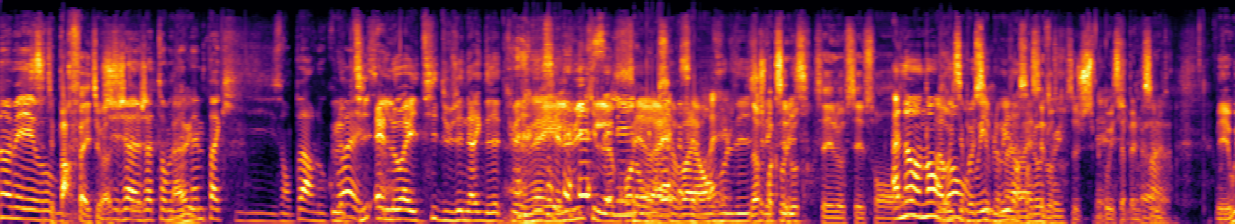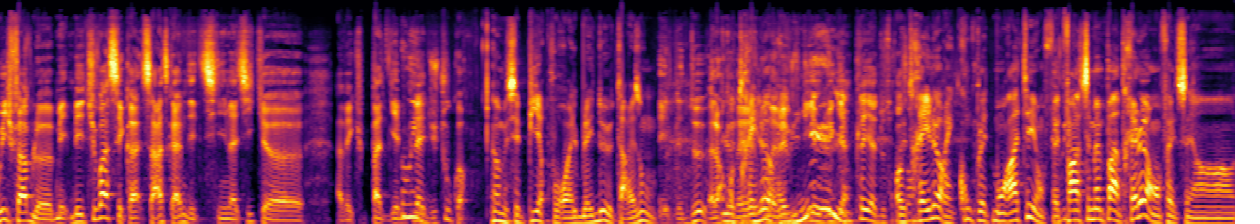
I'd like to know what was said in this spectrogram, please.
non, mais. C'était euh, parfait, tu vois, J'attendais Bah oui. même pas qu'ils en parlent ou quoi. Le et petit LOIT du générique de ZQSD. C'est lui qui le prononce. C'est vrai, on vous le dit. Non, je crois que c'est l'autre. C'est le- c'est son. Ah non, non, Ah oui, non, c'est possible, Oui, c'est l'autre. je sais plus comment il s'appelle. mais Ouais. c'est- Mais oui, Fable, mais, mais tu vois, c'est ça reste quand même des cinématiques euh, avec pas de gameplay Oui. du tout, quoi. Non, mais c'est pire pour Hellblade 2, t'as raison. Les deux, alors Le qu'on avait, trailer on avait est vu du, nul. du gameplay il y a 2-3 Le ans. trailer est complètement raté en fait. Enfin, c'est même pas un trailer en fait, c'est un,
